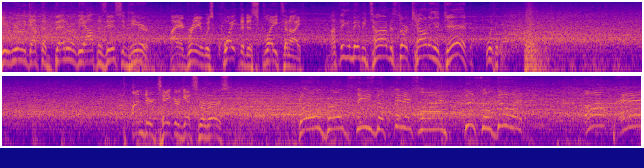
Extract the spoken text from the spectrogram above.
He really got the better of the opposition here. I agree, it was quite the display tonight. I think it may be time to start counting again. With Undertaker gets reversed. Goldberg sees the finish line. This'll do it. Up and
